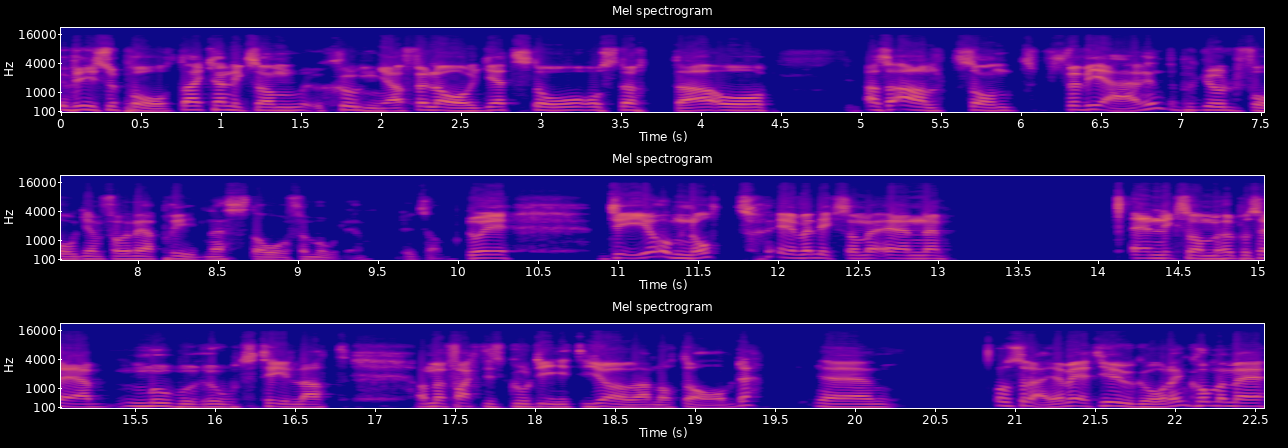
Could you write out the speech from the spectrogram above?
Vi supportrar kan liksom sjunga för laget, stå och stötta och alltså allt sånt. För vi är inte på Guldfågeln förrän i april nästa år förmodligen. Liksom. Då är det om något är väl liksom en en liksom, höll på att säga, morot till att ja, men faktiskt gå dit, göra något av det. Eh, och sådär. Jag vet Djurgården kommer med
